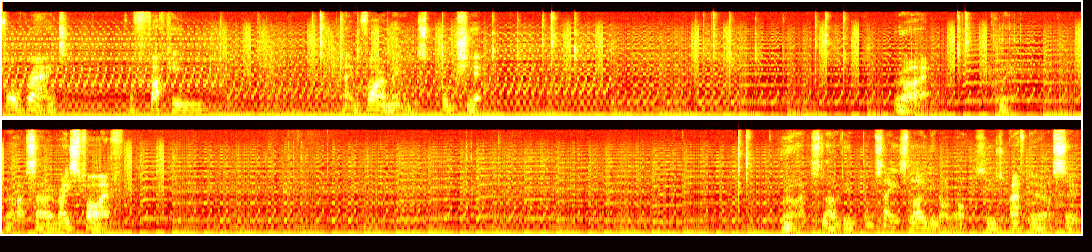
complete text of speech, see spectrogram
four grand fucking that environmental was bullshit. Right, quit. Right, so race five. Right, it's loading. Don't say it's loading or not, so you have to assume.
